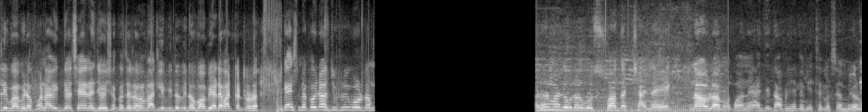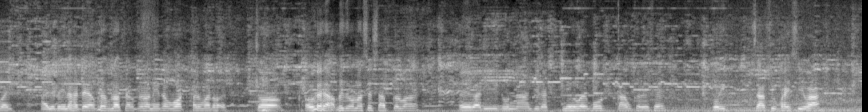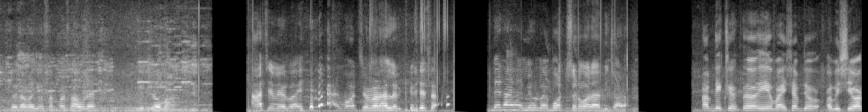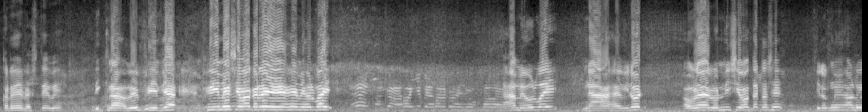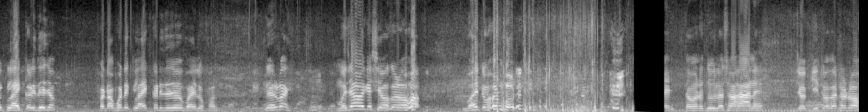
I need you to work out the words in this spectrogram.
બાટલી ભાભીનો ફોન આવી ગયો છે અને જોઈ શકો છો તમે બાટલી પીધો પીધો ભાભી હાટે વાત કરતો ગાઈસ મેં કોઈ જૂઠું નહીં બોલું, તમને હરણ માટે બહુ સ્વાગત છે આજના એક નવા બ્લોગમાં અને આજે તો આપણી સાથે બેઠેલો છે મેહુલભાઈ. આજે તો એના હાટે આપણે બ્લોગ ચાલુ કરવા નહીં તો વોટ હરમાટ હોય. તો હવે આપણે જવાના છે સાફ કરવા. એ ગાડી રોડના જરાક મેહુલભાઈ બહુ કામ કરે છે. થોડીક સાફ સફાઈ સેવા. તો તમે જોઈ શકો છો આવડે વિડીયોમાં. છે मेहुल बहुत शर्मा लड़की जैसा बैठा है मेहुल भाई बहुत शर्मा रहा है बेचारा आप देख सकते हो ये भाई साहब जो अभी सेवा कर रहे हैं रास्ते में दिखना अभी फ्री में फ्री में सेवा कर रहे हैं मेहुल भाई હા મેહુલભાઈ ના હે વિનોદ હવે રોડની સેવા કરતા છે એ લોકોને હાલું એક લાઈક કરી દેજો ફટાફટ એક લાઈક કરી દેજો ભાઈ લોકો મેહુલભાઈ મજા આવે કે સેવા કરવામાં ભાઈ તમારું મોડું તમારે જોઈ લો છો હા ને જો ગીત વગાડો તો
